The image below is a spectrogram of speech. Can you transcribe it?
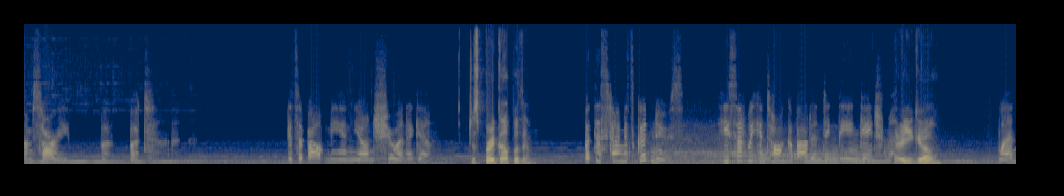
I'm sorry, but but it's about me and Yan Shuan again. Just break up with him. But this time it's good news. He said we can talk about ending the engagement. There you go. When?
